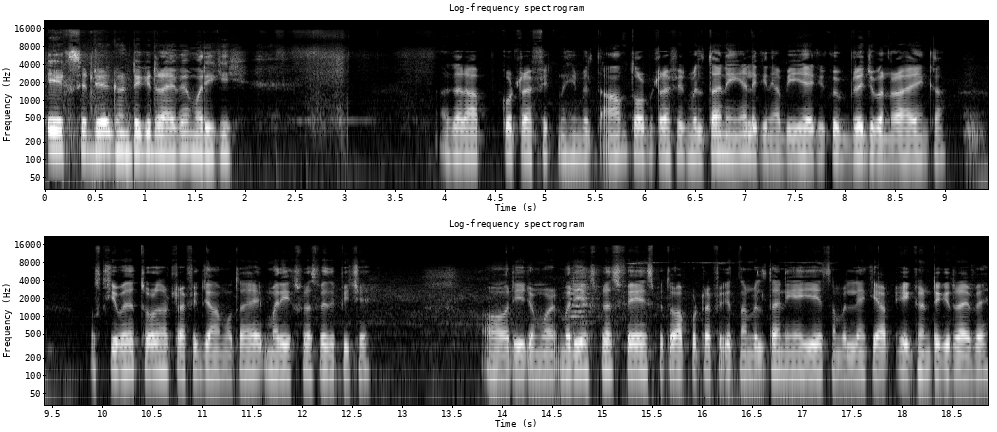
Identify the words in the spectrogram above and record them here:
ایک سے ڈیڑھ گھنٹے کی ڈرائیو ہے مری کی۔ اگر آپ کو ٹریفک نہیں ملتا، عام طور پہ ٹریفک ملتا نہیں ہے، لیکن ابھی یہ ہے کہ کوئی برج بن رہا ہے ان کا۔ اس کی وجہ تھوڑا سا ٹریفک جام ہوتا ہے، مری ایکسپریس وے سے پیچھے۔ اور یہ جو مری ایکسپریس وے اس پہ تو آپ کو ٹریفک اتنا ملتا نہیں ہے۔ یہ سمجھ لیں کہ آپ ایک گھنٹے کی ڈرائیو ہے۔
